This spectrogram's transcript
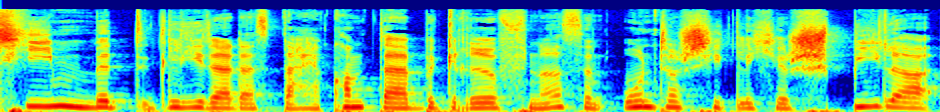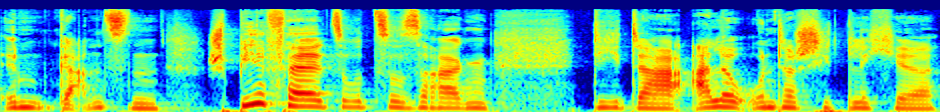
Teammitglieder, das, daher kommt der Begriff, ne? es sind unterschiedliche Spieler im ganzen Spielfeld sozusagen, die da alle unterschiedliche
